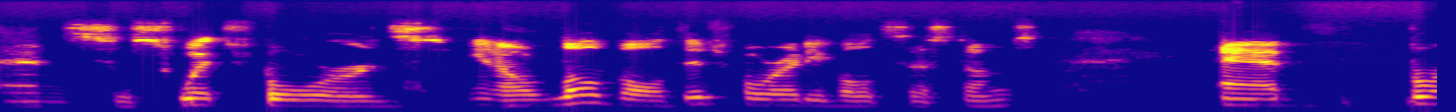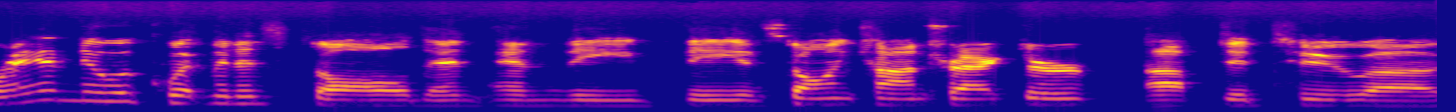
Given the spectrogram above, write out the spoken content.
and some switchboards, you know, low voltage 480 volt systems, and brand new equipment installed. And, and the, the installing contractor opted to, uh,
